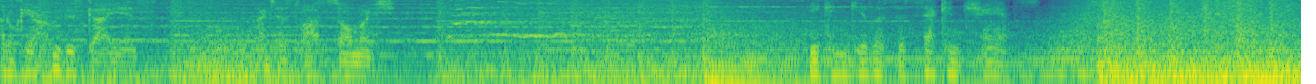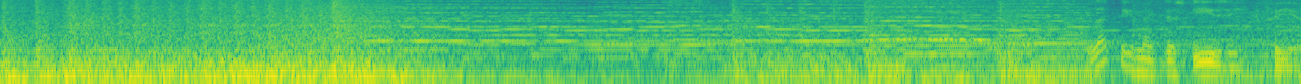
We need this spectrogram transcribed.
I don't care who this guy is. I just lost so much. He can give us a second chance. Let me make this easy for you.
